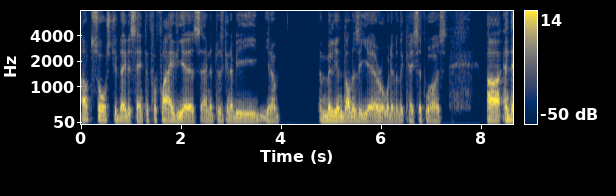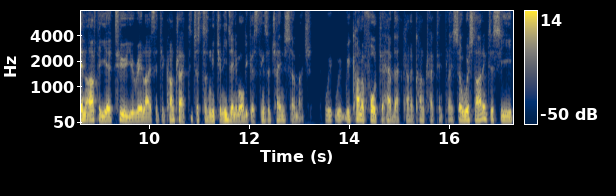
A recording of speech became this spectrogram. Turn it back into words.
outsourced your data center for five years and it was going to be, you know, a million dollars a year or whatever the case it was. Uh, and then after year two, you realize that your contract just doesn't meet your needs anymore because things have changed so much. We, we, can't afford to have that kind of contract in place. So we're starting to see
